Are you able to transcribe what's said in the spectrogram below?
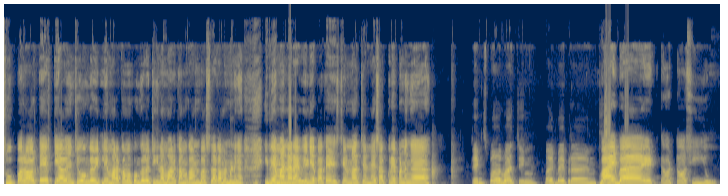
சூப்பராக டேஸ்டியாகவே இருந்துச்சு. உங்கள் வீட்லேயும் மறக்காமல் பொங்கல் வச்சிங்கன்னா மறக்காமல் கமெண்ட் பாக்ஸில் கமெண்ட் பண்ணுங்கள் இதே மாதிரி நிறைய வீடியோ பார்க்க எஸ்டிஎம் சேனலை சப்ஸ்கிரைப் பண்ணுங்கள் Thanks for watching. Bye bye friends. Bye bye. Tata see you.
